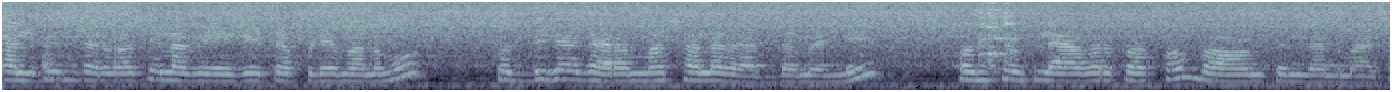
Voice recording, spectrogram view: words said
కలిపిన తర్వాత ఇలా వేగేటప్పుడే మనము కొద్దిగా గరం మసాలా వేద్దామండి. కొంచెం ఫ్లేవర్ కోసం బాగుంటుందన్నమాట.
